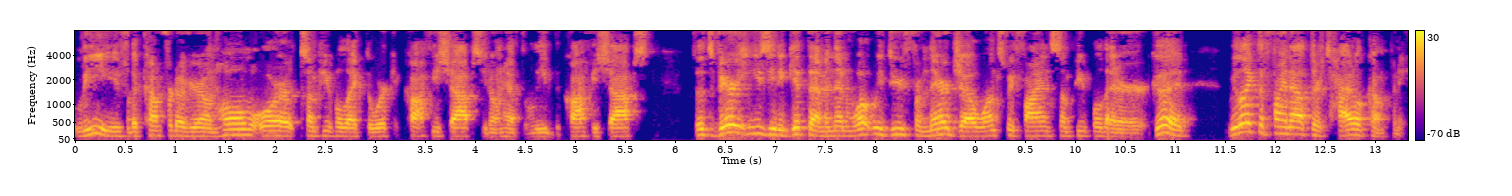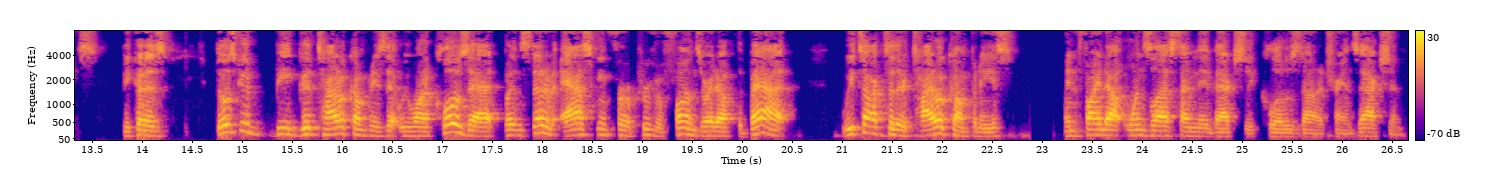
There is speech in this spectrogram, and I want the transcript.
leave the comfort of your own home, or some people like to work at coffee shops. You don't have to leave the coffee shops. So it's very easy to get them. And then what we do from there, Joe, once we find some people that are good, we like to find out their title companies because those could be good title companies that we want to close at. But instead of asking for a proof of funds right off the bat, we talk to their title companies and find out when's the last time they've actually closed on a transaction.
